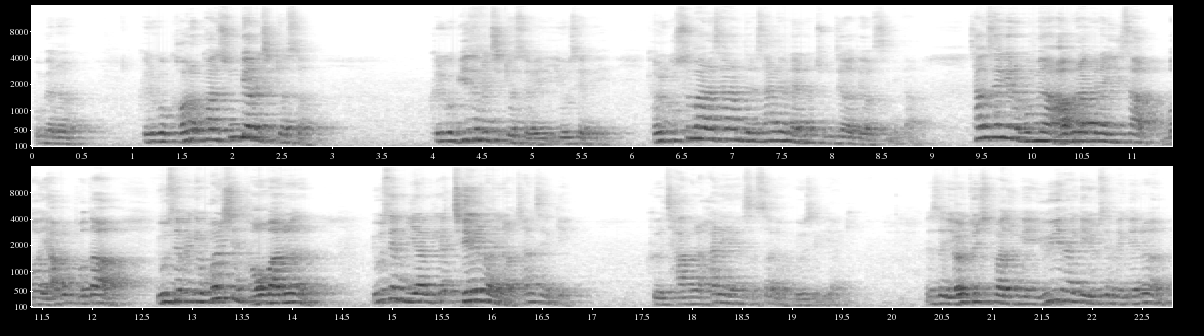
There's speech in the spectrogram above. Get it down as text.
보면은 그리고 거룩한 순결을 지켰어. 그리고 믿음을 지켰어요. 이 요셉이. 결국 수많은 사람들을 살려내는 존재가 되었습니다. 창세기를 보면 아브라함이나 이삭, 뭐 야곱보다 요셉에게 훨씬 더 많은 요셉 이야기가 제일 많이 나와 창세기. 그 장을 할애해서 써요 요셉 이야기. 그래서 열두 지파 중에 유일하게 요셉에게는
